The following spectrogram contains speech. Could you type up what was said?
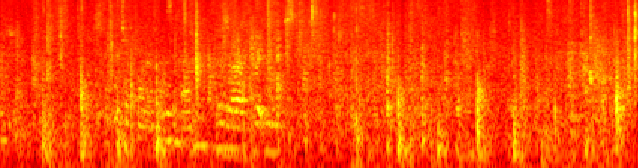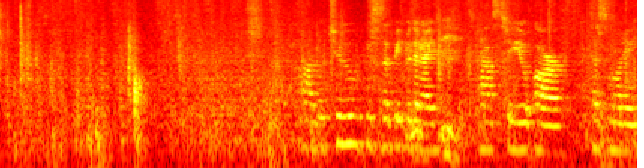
Thank you. Those are written. Uh, The two pieces of paper that I passed to you are testimony,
